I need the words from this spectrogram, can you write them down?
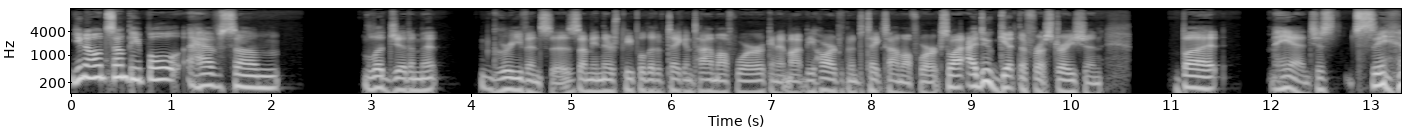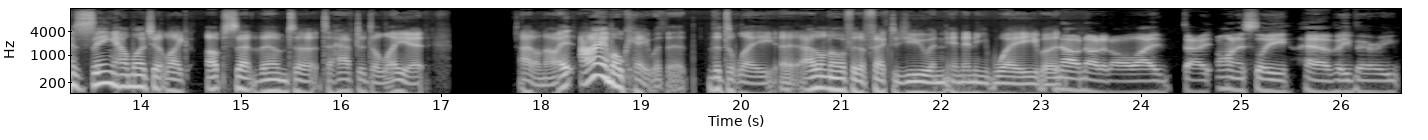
you know, some people have some legitimate grievances. I mean, there's people that have taken time off work, and it might be hard for them to take time off work. So I, I do get the frustration, but man, just seeing seeing how much it like upset them to to have to delay it. I don't know. It, I am okay with it. The delay. I I don't know if it affected you in in any way, but No, not at all. I, I honestly have a very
